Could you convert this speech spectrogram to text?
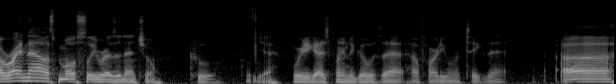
Uh, right now, it's mostly residential. Cool. Yeah. Where do you guys plan to go with that? How far do you want to take that? Uh,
